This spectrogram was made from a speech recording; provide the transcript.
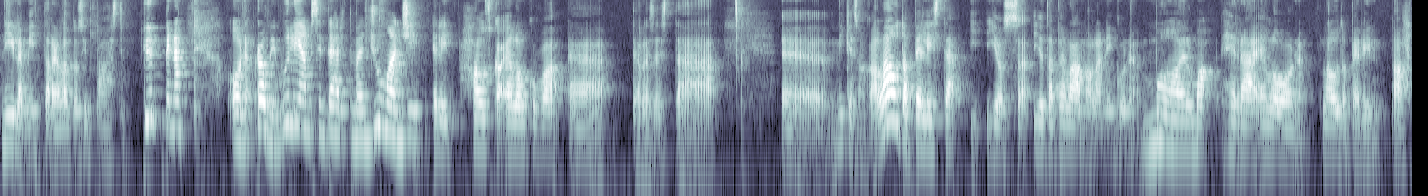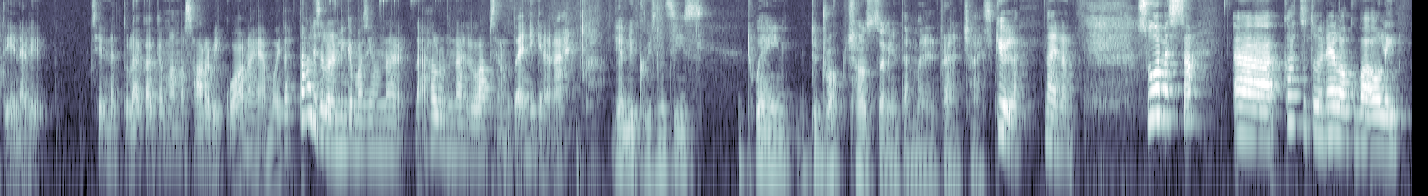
niillä mittareilla tosi pahasti. Kymppinä on Robin Williamsin tähdittämä Jumanji, eli hauska elokuva ää, tällaisesta, ää, mikä se onkaan, lautapelistä, jossa, jota pelaamalla niin kuin, maailma herää eloon lautapelin tahtiin, eli sinne tulee kaiken maailman sarvikuonoja ja muita. Tämä oli sellainen, minkä mä olisin halunnut nähdä- lapsena, mutta en ikinä nähnyt. Ja nykyisin siis Dwayne The Rock Johnsonin tämmöinen franchise. Kyllä, näin on. Suomessa ää, katsotuin elokuva oli,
